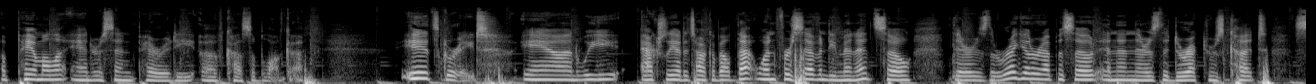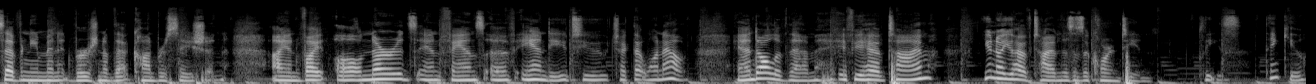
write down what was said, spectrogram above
a Pamela Anderson parody of Casablanca. It's great. And we actually had to talk about that one for 70 minutes. So there's the regular episode, and then there's the director's cut 70 minute version of that conversation. I invite all nerds and fans of Andy to check that one out. And all of them. If you have time, you know you have time. This is a quarantine. Please. Thank you.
